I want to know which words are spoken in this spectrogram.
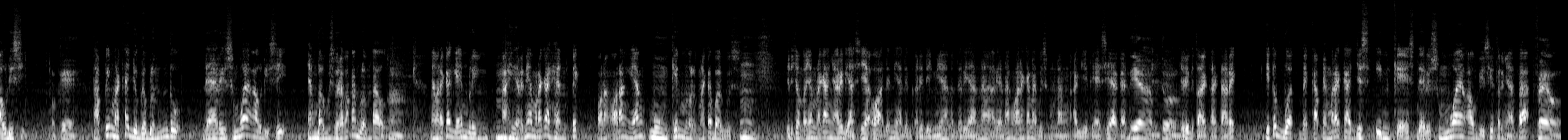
audisi. Oke. tapi mereka juga belum tentu. Dari semua yang audisi yang bagus berapa kan belum tahu. Ah. Nah mereka gambling Hmm. akhirnya mereka handpick orang-orang yang mungkin menurut mereka bagus Hmm. jadi contohnya mereka nyari di Asia oh ada nih ada ada Demian ada Riana Riana kemarin kan habis menang AGT Asia kan Iya betul. jadi ditarik-tarik-tarik itu buat backupnya mereka just in case dari semua yang audisi ternyata Fail.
